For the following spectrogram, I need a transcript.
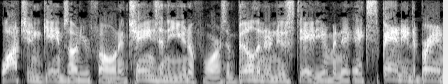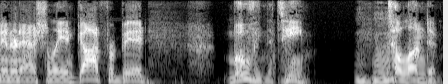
watching games on your phone and changing the uniforms and building a new stadium and expanding the brand internationally and God forbid moving the team to London.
